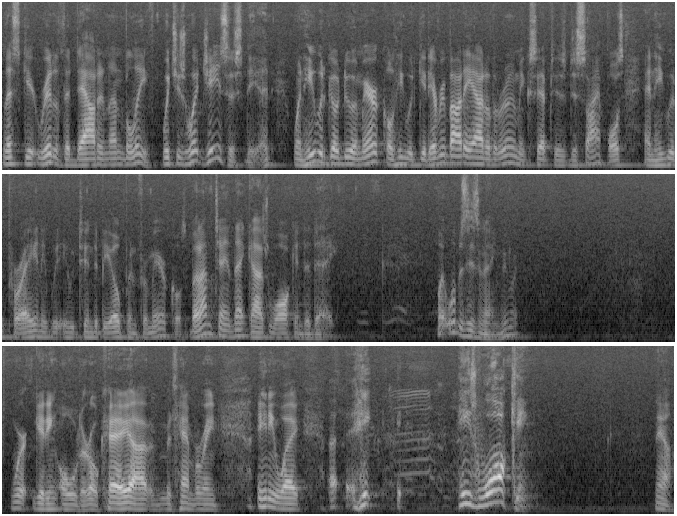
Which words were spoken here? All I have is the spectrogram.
let's get rid of the doubt and unbelief, which is what Jesus did. When he would go do a miracle, he would get everybody out of the room except his disciples, and he would pray, and it would, it would tend to be open for miracles. But I'm telling you, that guy's walking today. What, what was his name? Remember? We're getting older, okay? I'm a tambourine. Anyway, uh, he, he's walking. Now,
